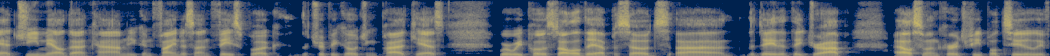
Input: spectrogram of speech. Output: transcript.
at gmail.com you can find us on facebook the trippi coaching podcast where we post all of the episodes uh the day that they drop i also encourage people to if,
